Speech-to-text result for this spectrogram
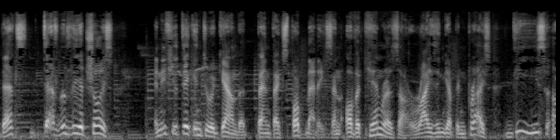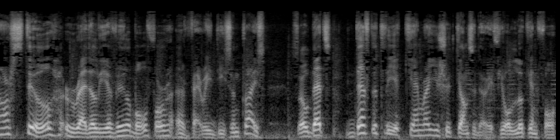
That's definitely a choice. And if you take into account that Pentax Spotmatics and other cameras are rising up in price, these are still readily available for a very decent price. So that's definitely a camera you should consider if you're looking for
